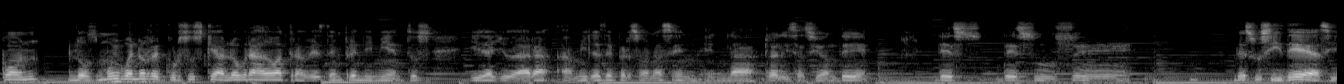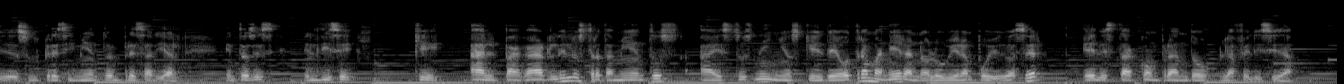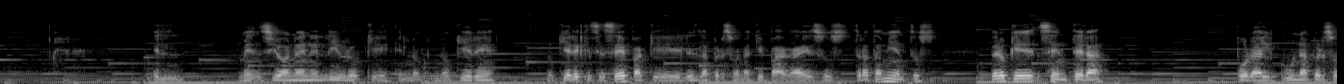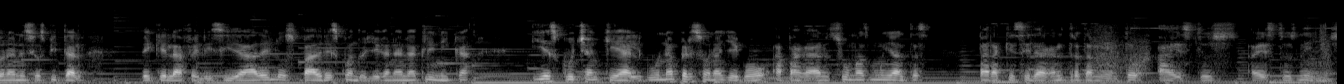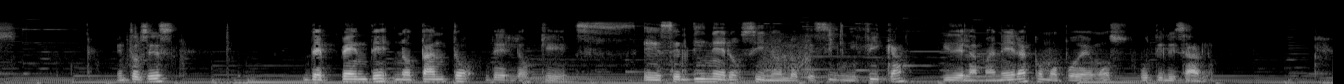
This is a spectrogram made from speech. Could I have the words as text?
con los muy buenos recursos que ha logrado a través de emprendimientos y de ayudar a, miles de personas en, la realización de, de, sus eh, de sus ideas y de su crecimiento empresarial. Entonces, él dice que al pagarle los tratamientos a estos niños que de otra manera no lo hubieran podido hacer, él está comprando la felicidad. Él menciona en el libro que él no, quiere, no quiere que se sepa que él es la persona que paga esos tratamientos, pero que se entera por alguna persona en ese hospital de que la felicidad de los padres cuando llegan a la clínica y escuchan que alguna persona llegó a pagar sumas muy altas para que se le haga el tratamiento a estos, a estos niños. Entonces, depende no tanto de lo que es el dinero, sino lo que significa y de la manera como podemos utilizarlo.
